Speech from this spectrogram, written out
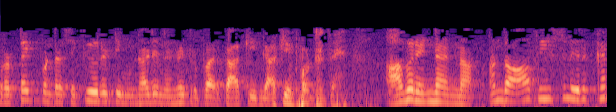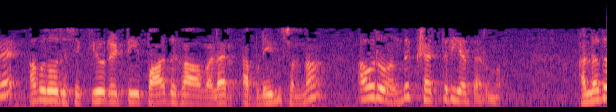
ப்ரொடெக்ட் பண்ற செக்யூரிட்டி முன்னாடி நின்றுட்டு இருப்பார். காக்கி காக்கி போட்டுட்டேன் அவர் என்னன்னா அந்த ஆபீஸ்ல இருக்கிற அவர் ஒரு செக்யூரிட்டி பாதுகாவலர் அப்படின்னு சொன்னா அவர் வந்து கஷத்திரிய தர்மம். அல்லது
